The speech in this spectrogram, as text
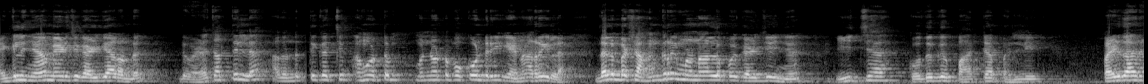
എങ്കിലും ഞാൻ മേടിച്ച് കഴിക്കാറുണ്ട്. ഇതുവരെ ചത്തില്ല. അതുകൊണ്ട് തികച്ചും അങ്ങോട്ടും മുന്നോട്ട് പൊക്കോണ്ടിരിക്കുകയാണ്. അറിയില്ല. എന്തായാലും പക്ഷെ ഹംഗറി മണാലിൽ പോയി കഴിച്ചു കഴിഞ്ഞാൽ ഈച്ച കൊതുക് പാറ്റ പല്ലി പഴുതാര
